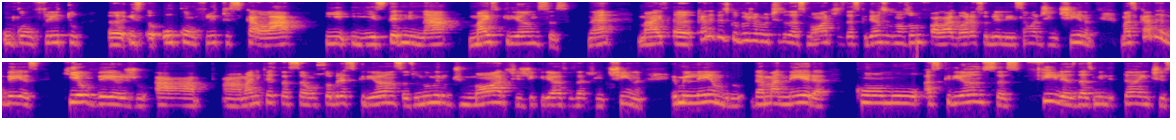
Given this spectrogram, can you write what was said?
um conflito, uh, o conflito escalar e, e, exterminar mais crianças, né? Mas uh, cada vez que eu vejo a notícia das mortes das crianças, nós vamos falar agora sobre a eleição argentina, mas cada vez que eu vejo a, a manifestação sobre as crianças, o número de mortes de crianças na Argentina, eu me lembro da maneira como as crianças, filhas das militantes,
